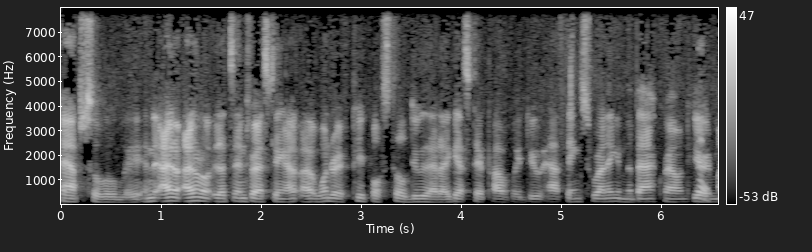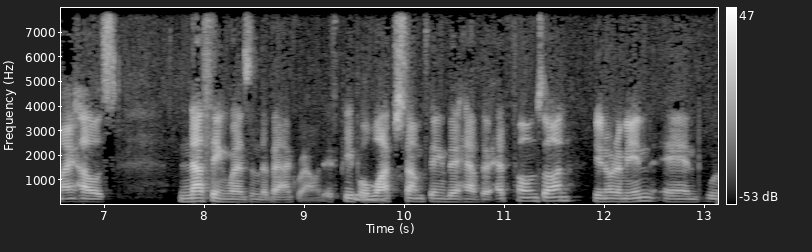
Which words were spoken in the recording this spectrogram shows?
Absolutely. And I, I don't know, that's interesting. I, I, wonder if people still do that. I guess they probably do have things running in the background. Here yeah. in my house, nothing runs in the background. If people mm-hmm. watch something, they have their headphones on, you know what I mean? And we,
